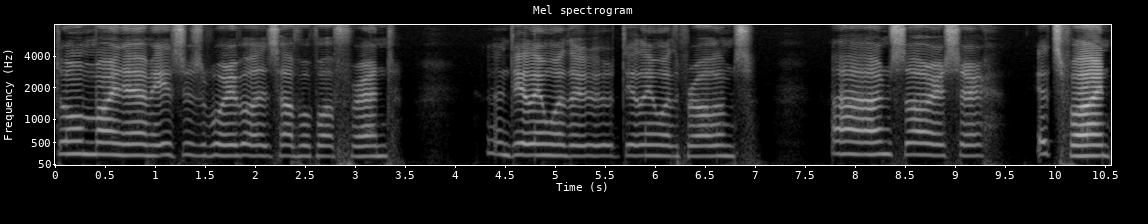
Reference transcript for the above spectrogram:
Don't mind him. He's just worried about his Hufflepuff friend and dealing with the dealing with problems. Uh, I'm sorry, sir. It's fine.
